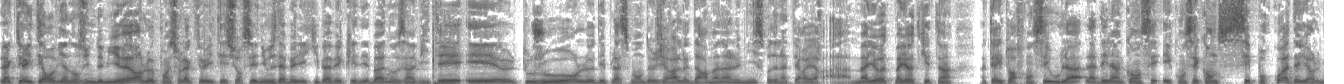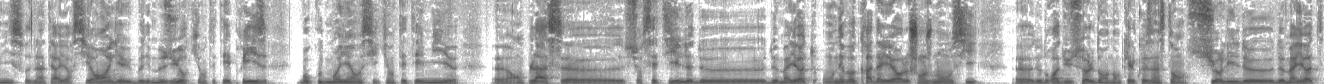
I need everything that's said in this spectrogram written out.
L'actualité revient dans une demi-heure. Le point sur l'actualité sur CNews, la belle équipe avec les débats, nos invités et euh, toujours le déplacement de Gérald Darmanin, le ministre de l'Intérieur, à Mayotte. Mayotte qui est un, territoire français où la, délinquance est, conséquente. C'est pourquoi d'ailleurs le ministre de l'Intérieur s'y rend. Il y a eu des mesures qui ont été prises, beaucoup de moyens aussi qui ont été mis euh, en place euh, sur cette île de, Mayotte. On évoquera d'ailleurs le changement aussi euh, de droit du sol dans, quelques instants sur l'île de Mayotte.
